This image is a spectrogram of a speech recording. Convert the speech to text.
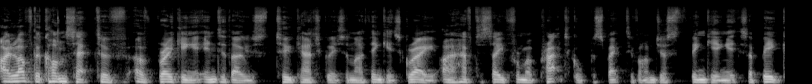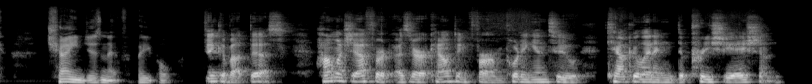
I love the concept of of breaking it into those two categories, and I think it's great. I have to say, from a practical perspective, I'm just thinking it's a big change, isn't it, for people? Think about this: how much effort is their accounting firm putting into calculating depreciation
